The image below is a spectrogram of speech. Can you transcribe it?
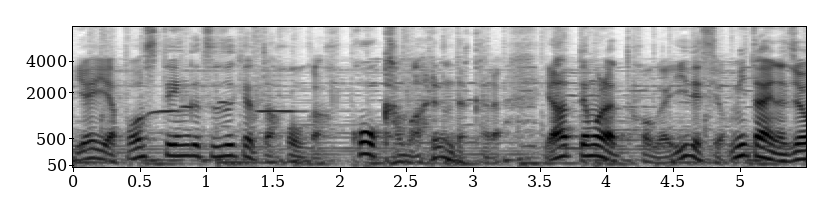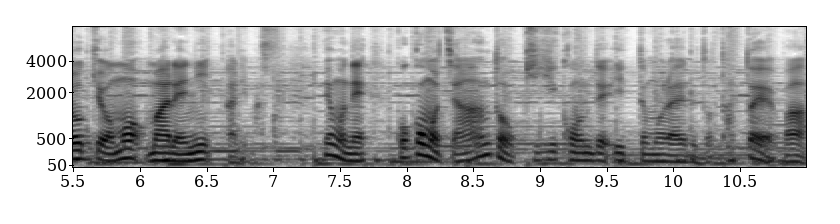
いやいやポスティング続けた方が効果もあるんだからやってもらった方がいいですよ。みたいな状況も稀にあります。でもねここもちゃんと聞き込んでいってもらえると例えば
